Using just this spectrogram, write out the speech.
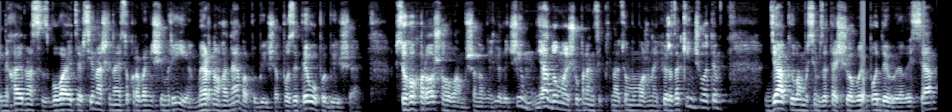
І нехай в нас збуваються всі наші найсокровенніші мрії, мирного неба побільше, позитиву побільше. Всього хорошого вам, шановні глядачі. Я думаю, що в принципі на цьому можна ефір закінчувати. Дякую вам усім за те, що ви подивилися.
